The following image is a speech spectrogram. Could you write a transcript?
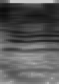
शाम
